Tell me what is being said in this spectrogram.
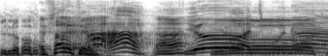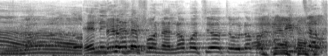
כלום. הפסדתם. אה, יואו, התמונה. אין לי טלפון, אני לא מוציא אותו, הוא לא בכלים שלך.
